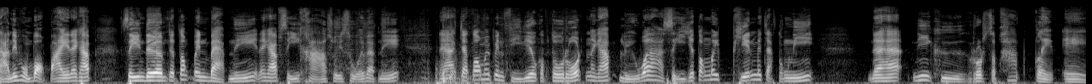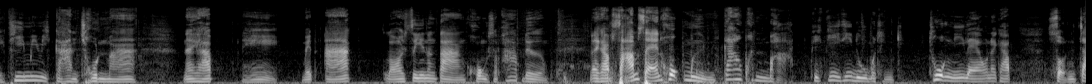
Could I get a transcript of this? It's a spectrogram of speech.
ตามที่ผมบอกไปนะครับซีนเดิมจะต้องเป็นแบบนี้นะครับสีขาวสวยๆแบบนี้นะฮะจะต้องไม่เป็นสีเดียวกับตัวรถนะครับหรือว่าสีจะต้องไม่เพี้ยนมาจากตรงนี้ นะฮะนี่คือรถสภาพเกรด A ที่ไม่มีการชนมานะครับนี่เม็ดอาร์ครอยซีต่างๆ คงสภาพเดิมนะครับ369,000บาท พี่ๆที่ดูมาถึงช่วงนี้แล้วนะครับ สนใจ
